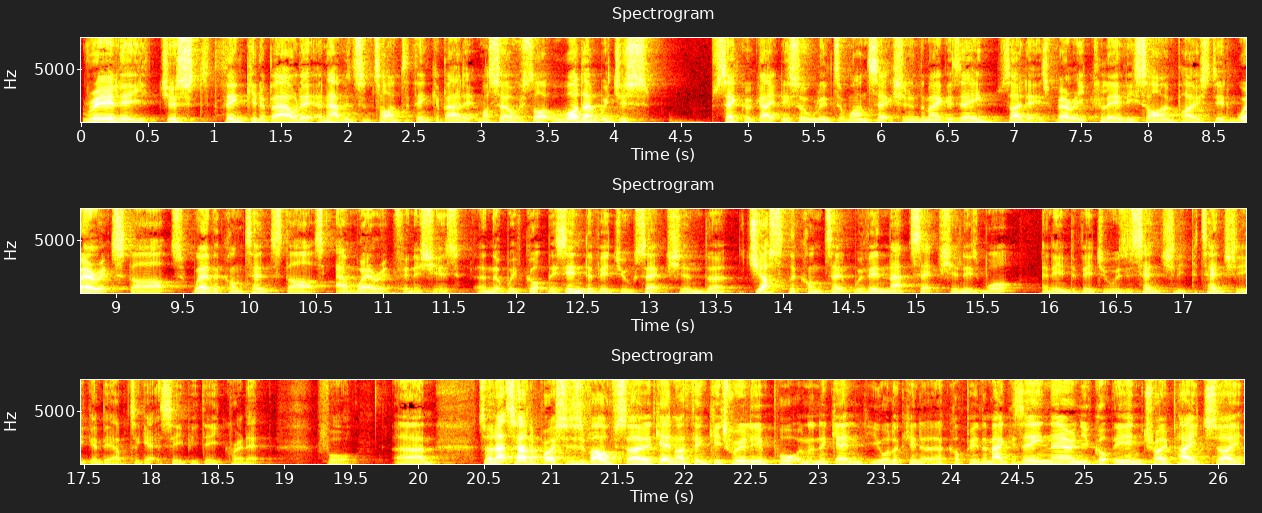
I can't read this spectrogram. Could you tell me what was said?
really just thinking about it and having some time to think about it myself. It's like, well, why don't we just segregate this all into one section of the magazine so that it's very clearly signposted where it starts, where the content starts, and where it finishes. And that we've got this individual section that just the content within that section is what an individual is essentially potentially going to be able to get a CPD credit for. Um, so that's how the process evolved. So again, I think it's really important. And again, you're looking at a copy of the magazine there, and you've got the intro page. So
